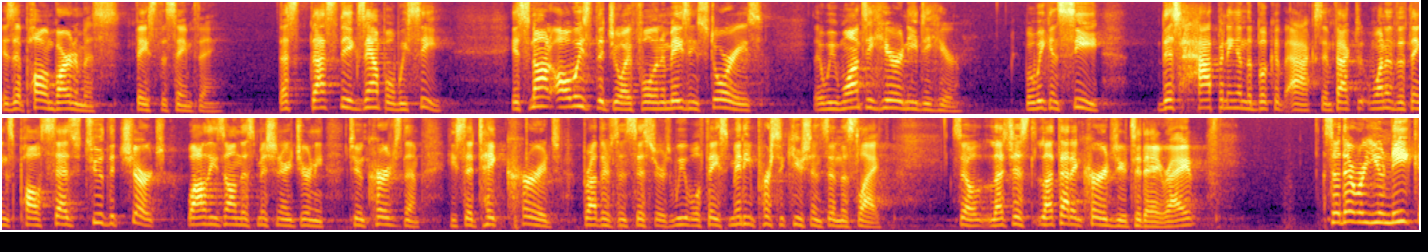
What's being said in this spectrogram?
is that Paul and Barnabas faced the same thing. That's, that's the example we see. It's not always the joyful and amazing stories that we want to hear or need to hear, but we can see this happening in the book of Acts. In fact, one of the things Paul says to the church while he's on this missionary journey to encourage them, he said, Take courage, brothers and sisters. We will face many persecutions in this life. So let's just let that encourage you today, right? So there were unique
